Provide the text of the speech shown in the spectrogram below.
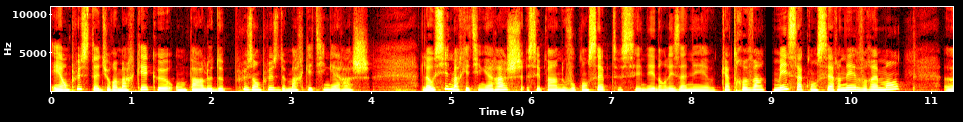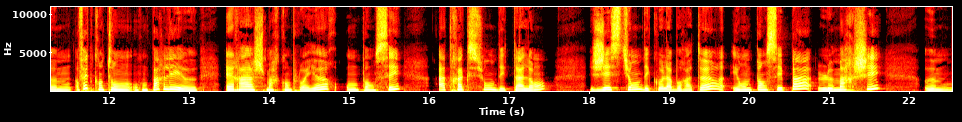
Et en plus, tu as dû remarquer qu'on parle de plus en plus de marketing RH. Là aussi, le marketing RH, c'est pas un nouveau concept, c'est né dans les années 80, mais ça concernait vraiment euh, en fait, quand on, parlait RH, euh, marque employeur, on pensait attraction des talents, gestion des collaborateurs, et on ne pensait pas le marché, euh,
